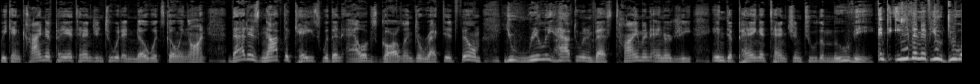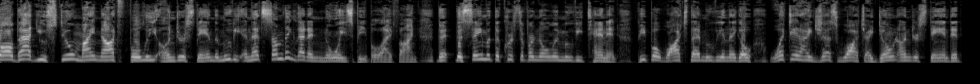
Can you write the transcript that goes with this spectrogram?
We can kind of pay attention to it and know what's going on. That is not the case with an Alex Garland directed film. You really have to invest time and energy into paying attention to the movie. And even if you do all that, you still might not fully understand the movie. And that's something that annoys people, I find. The, the same with the Christopher Nolan movie Tenet. People watch that movie and they go, what did I just watch? I don't understand it.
